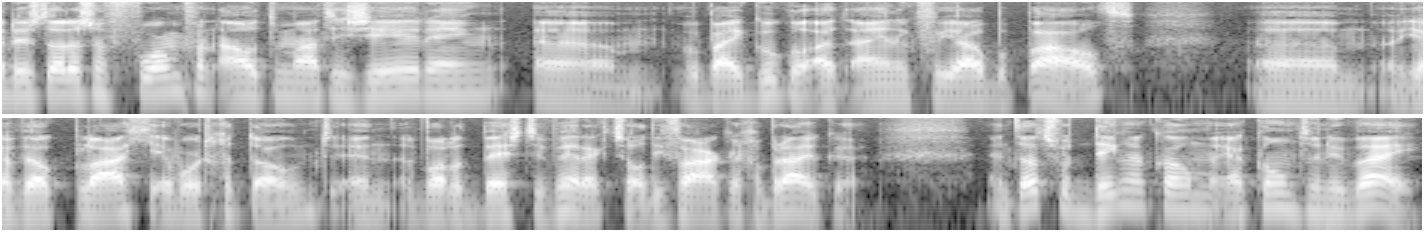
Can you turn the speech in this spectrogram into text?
Dus dat is een vorm van automatisering um, waarbij Google uiteindelijk voor jou bepaalt um, ja, welk plaatje er wordt getoond en wat het beste werkt, zal die vaker gebruiken. En dat soort dingen komen er continu bij.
